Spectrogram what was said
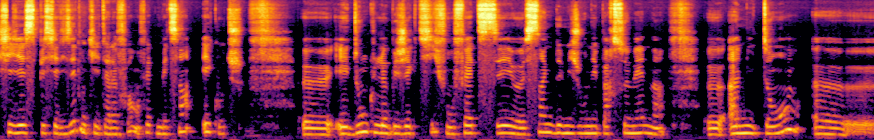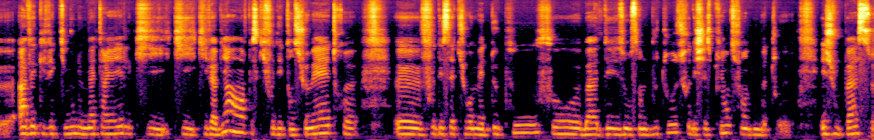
qui est spécialisé, donc qui est à la fois en fait médecin et coach. Euh, et donc l'objectif, en fait, c'est euh, cinq demi-journées par semaine euh, à mi-temps, euh, avec effectivement le matériel qui, qui, qui va bien, hein, parce qu'il faut des tensiomètres, il faut des saturomètres de pouls, il faut bah, des enceintes Bluetooth, il faut des chaises pliantes, enfin, bah, et je vous passe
